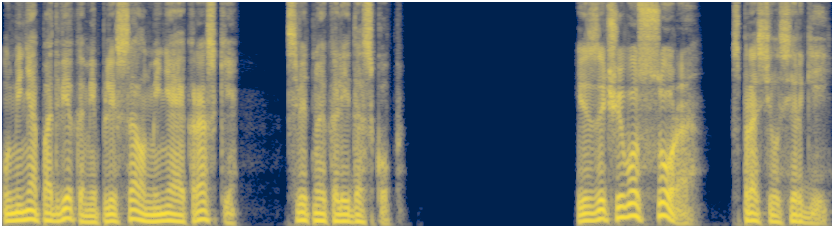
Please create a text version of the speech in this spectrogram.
У меня под веками плясал, меняя краски, цветной калейдоскоп. «Из-за чего ссора?» — спросил Сергей.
